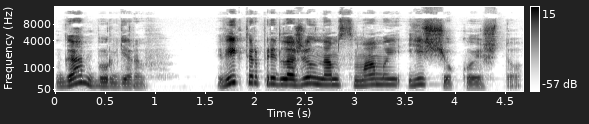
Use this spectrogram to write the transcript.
гамбургеров, Виктор предложил нам с мамой еще кое-что.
